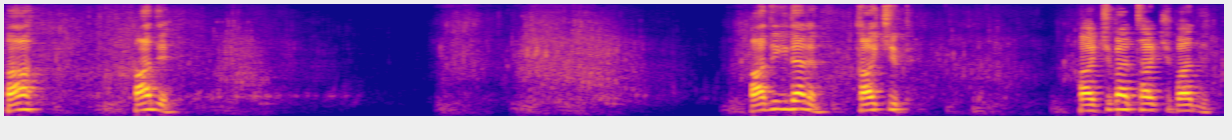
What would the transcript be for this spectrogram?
Ha? Hadi. Hadi gidelim. Takip. Takip et takip hadi.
